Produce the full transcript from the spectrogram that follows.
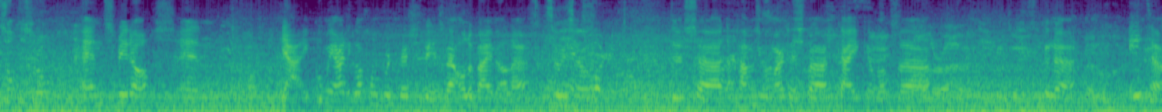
's ochtends vroeg en 's middags. En ja, ik kom hier eigenlijk wel gewoon voor de verse vis. Wij allebei wel hè. Sowieso. Dus eh daar gaan we zo maar eens even kijken wat we kunnen eten.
